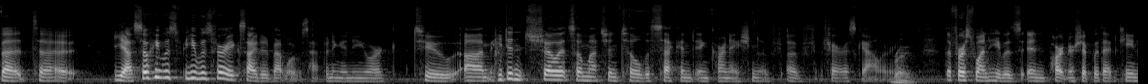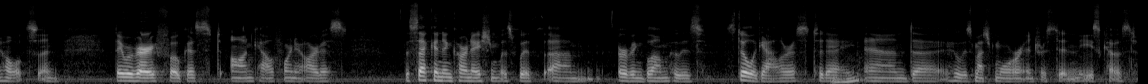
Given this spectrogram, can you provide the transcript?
But uh, yeah, so he was he was very excited about what was happening in New York too. Um, he didn't show it so much until the second incarnation of, of Ferus Gallery. Right. The first one he was in partnership with Ed Kienholz, and they were very focused on California artists. The second incarnation was with um, Irving Blum, who is still a gallerist today, mm-hmm. and uh, who is much more interested in the East Coast.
